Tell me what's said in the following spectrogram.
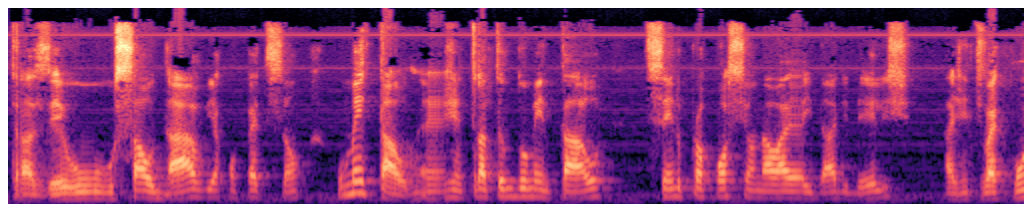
Trazer o, o saudável e a competição, o mental, né? A gente tratando do mental, sendo proporcional à idade deles, a gente vai com,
